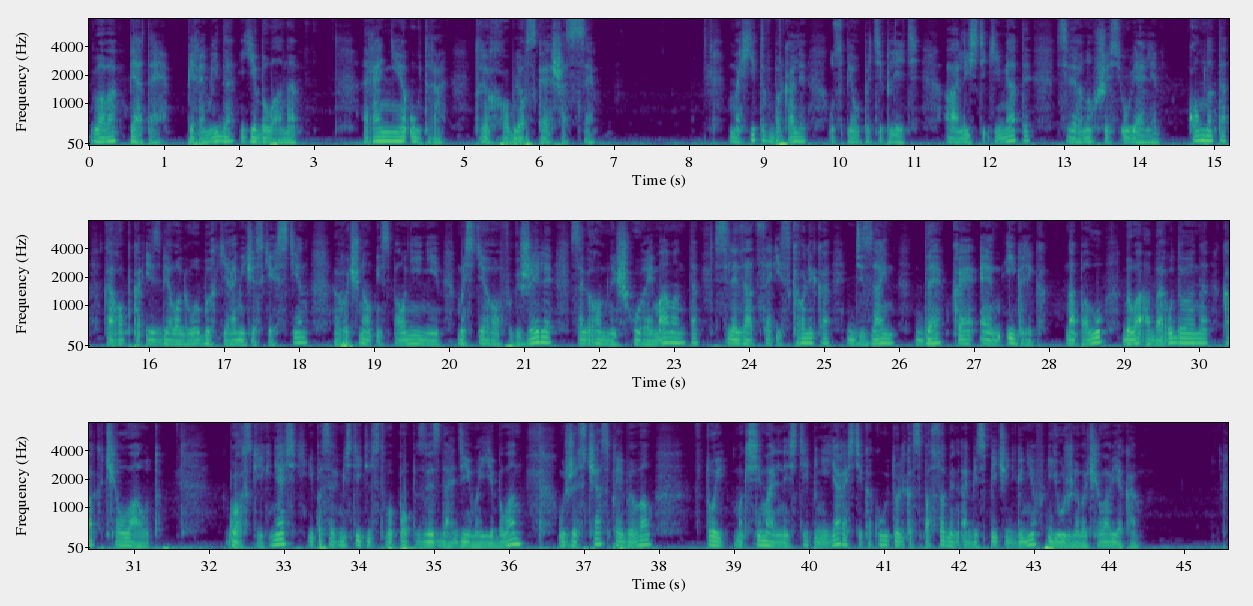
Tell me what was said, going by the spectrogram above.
Глава 5. Пирамида Еблана. Раннее утро. Трехрублевское шоссе. Мохито в бокале успел потеплеть, а листики мяты, свернувшись, увяли. Комната, коробка из бело-голубых керамических стен в ручном исполнении мастеров Гжели с огромной шкурой мамонта, стилизация из кролика, дизайн DKNY. На полу была оборудована как чиллаут. Горский князь и по совместительству поп-звезда Дима Еблан уже сейчас пребывал в той максимальной степени ярости, какую только способен обеспечить гнев южного человека.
